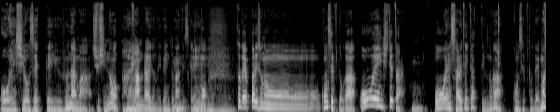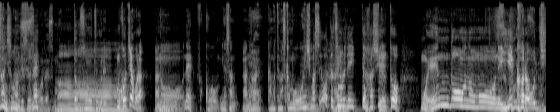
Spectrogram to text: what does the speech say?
応援しようぜっていうふうな、まあ、趣旨のフはい。ァンライドのイベントなんですけども、ええただやっぱりそのコンセプトが応援してたらうん。応援されていたっていうのがコンセプトでまさにそうなんですよね。そう。です。全くその通り。もうこっちはほら、あのね、復興皆さんあの、はい。頑張ってますか、もう応援しますよってつもりで行って走ると、もう沿道のもうね、家からおじい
